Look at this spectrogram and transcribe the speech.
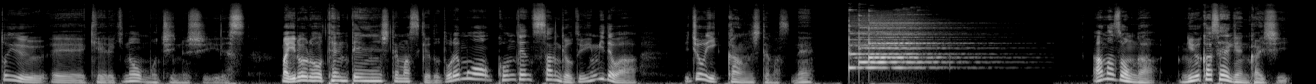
という、えー、経歴の持ち主です。まあ、いろいろ転々してますけど、どれもコンテンツ産業という意味では、一応一貫してますね。アマゾンが入荷制限開始。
